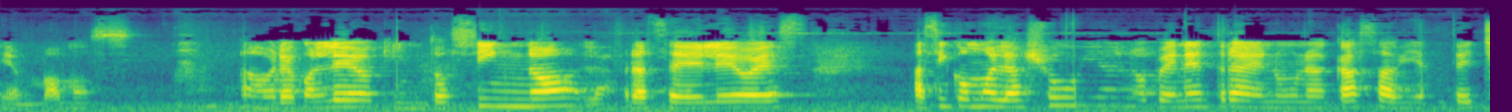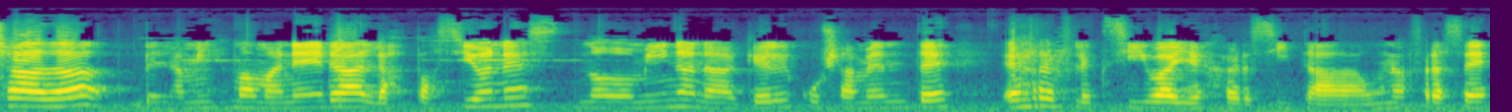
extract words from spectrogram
Bien, vamos ahora con Leo, quinto signo. La frase de Leo es, así como la lluvia no penetra en una casa bien techada, de la misma manera las pasiones no dominan a aquel cuya mente es reflexiva y ejercitada. Una frase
